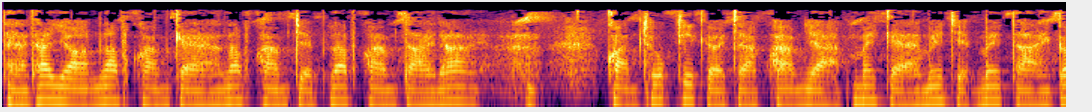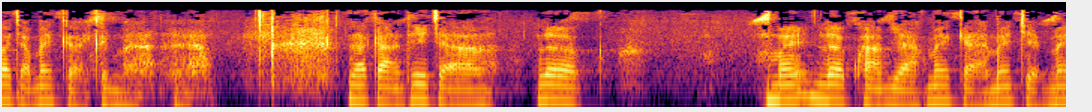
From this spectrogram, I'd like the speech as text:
แต่ถ้ายอมรับความแก่ รับความเจ็บ รับความตายได้ ความทุกข์ที่เกิดจากความอยากไม่แก่ไม่เจ็บไม่ตายก็จะไม่เกิดขึ้นมา และการที่จะเลิก ไม่เลิกความอยากไม่แก่ไม่เจ็บไม่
